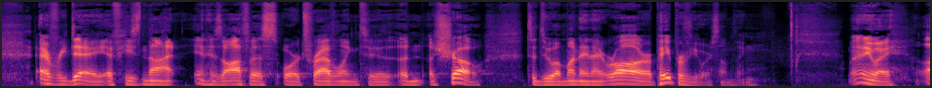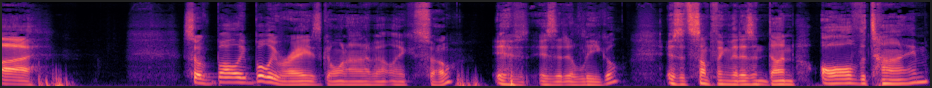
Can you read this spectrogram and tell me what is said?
every day if he's not in his office or traveling to a, a show to do a Monday Night Raw or a pay per view or something. But anyway, uh, so Bully Bully Ray is going on about like, so is is it illegal? Is it something that isn't done all the time,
